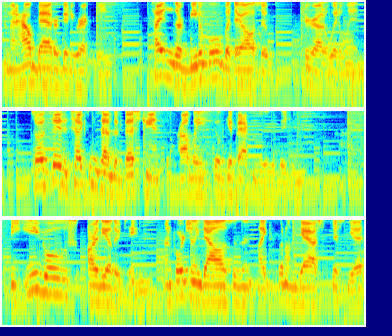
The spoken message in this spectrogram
no matter how bad or good your record is, Titans are beatable, but they also figure out a way to win. So I'd say the Texans have the best chance to probably still get back into the division. The Eagles are the other team. Unfortunately, Dallas isn't like foot on the gas just yet,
